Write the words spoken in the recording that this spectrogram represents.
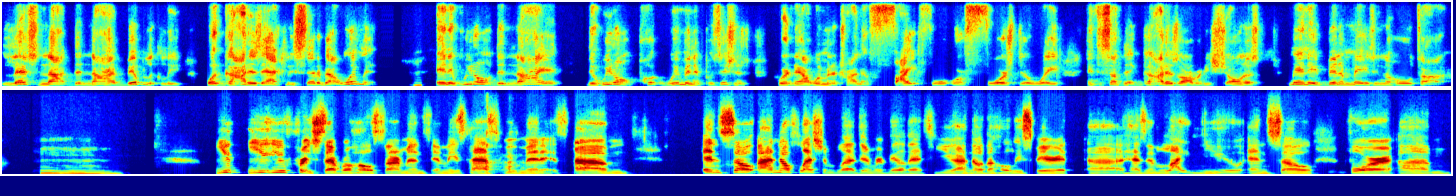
Let's not deny biblically what God has actually said about women. Mm-hmm. And if we don't deny it, then we don't put women in positions where now women are trying to fight for or force their way into something that God has already shown us. Man, they've been amazing the whole time. Mm you you you've preached several whole sermons in these past few minutes. Um, and so I know flesh and blood didn't reveal that to you. I know the Holy Spirit uh, has enlightened you. And so for um,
